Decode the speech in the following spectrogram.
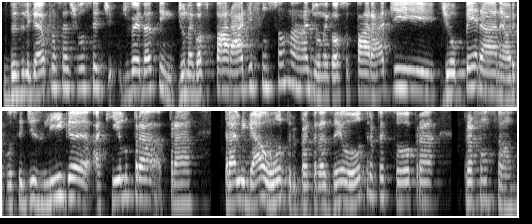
desligar é o processo de você, de, de, verdade, assim, de um negócio parar de funcionar, de um negócio parar de, de operar, né? A hora que você desliga aquilo para ligar outro, para trazer outra pessoa para a função.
